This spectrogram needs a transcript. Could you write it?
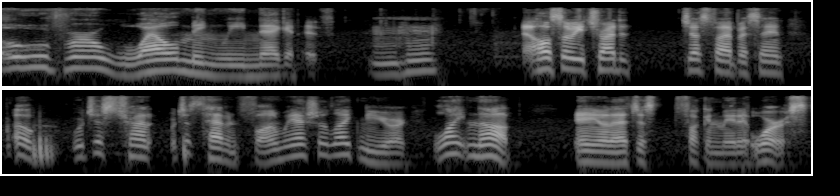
overwhelmingly negative. Mm-hmm. Also, he tried to justify it by saying, "Oh, we're just trying, we're just having fun. We actually like New York. Lighten up." And you know that just fucking made it worse.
